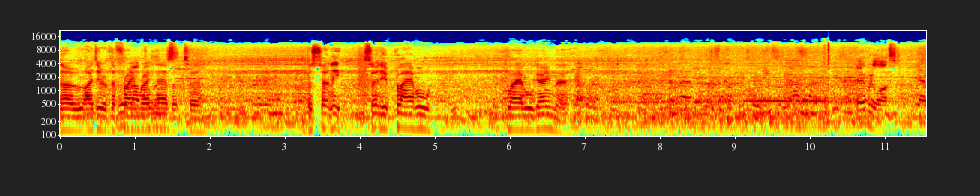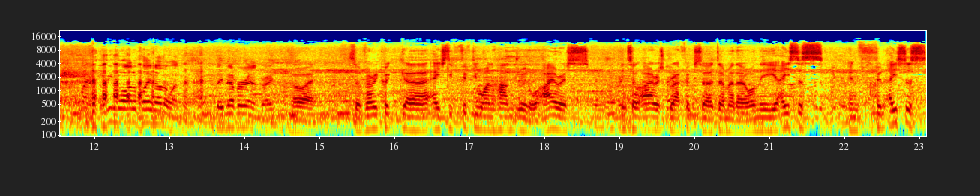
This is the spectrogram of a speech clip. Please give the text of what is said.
no idea of the frame rate there, but uh, but certainly certainly a playable playable game there. And we lost. we can go on and play another one. They never end, right? All right. So very quick uh, HD 5100 or Iris Intel Iris graphics uh, demo there on the Asus Infin Asus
